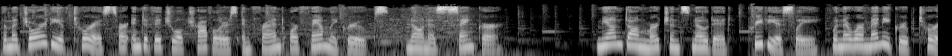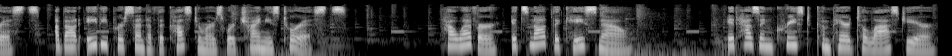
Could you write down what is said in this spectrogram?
the majority of tourists are individual travelers in friend or family groups, known as sanker. Myeongdong merchants noted, previously, when there were many group tourists, about 80% of the customers were Chinese tourists. However, it's not the case now. It has increased compared to last year,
